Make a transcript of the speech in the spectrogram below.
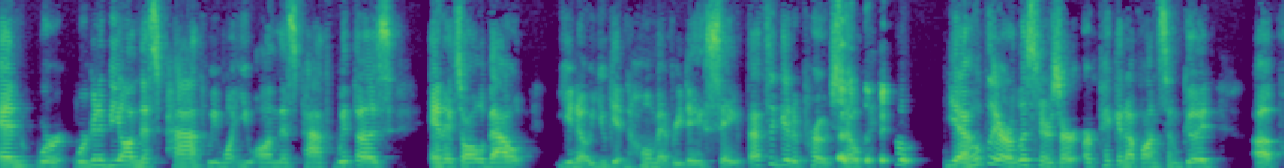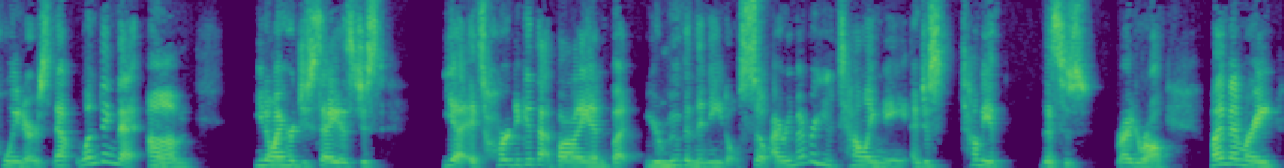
and we're we're going to be on this path. We want you on this path with us and it's all about you know you getting home every day safe. That's a good approach. That's so ho- yeah hopefully our listeners are are picking up on some good uh pointers. Now one thing that um you know i heard you say is just yeah it's hard to get that buy-in but you're moving the needle. So i remember you telling me and just tell me if this is right or wrong my memory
